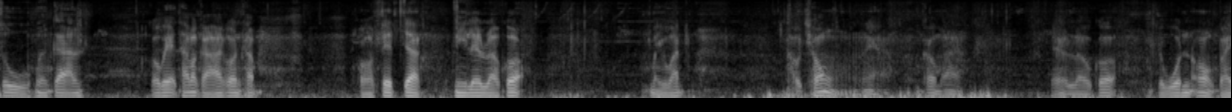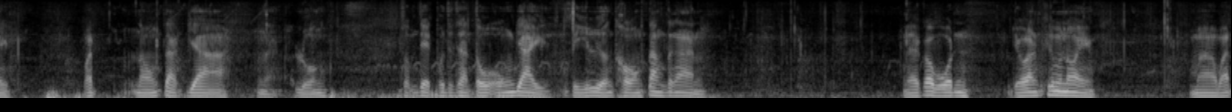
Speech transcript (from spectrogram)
สู่เมืองการ ก็แวะธรรมกาก่อนครับ พอเสร็จจากนี่แล้วเราก็ไปวัดเขาช่องเนี่ยเข้ามา แล้วเราก็จะวนออกไปวัดหนองตากยานะหลวงสมเด็จพุทธจารย์โตองค์ใหญ่ สีเหลืองทองตั้งตระงาน แล้วก็วนย้อนขึ้นมาหน่อย มาวัด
